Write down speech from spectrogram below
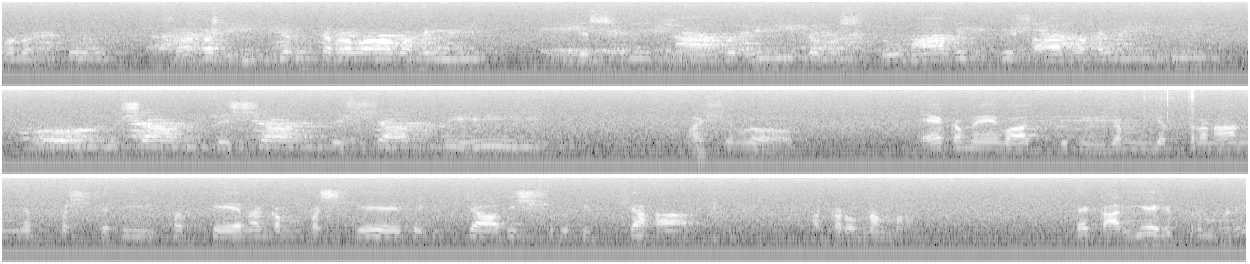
भुनक्तु सह वीर्यङ्करवावहै यस्मिन्नावधीतमस्तु मा विद्विषावहै ॐ శాంతిశాంతిశాంతి భాష్యంలో ఏకమేవాద్వితీయం ఎత్ర నాణ్యత్ పశ్యతి తత్కేనకం పశ్యేత్ ఇత్యాది శృతిభ్య అక్కడ ఉన్నాం మనం అంటే కార్యే బ్రహ్మని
